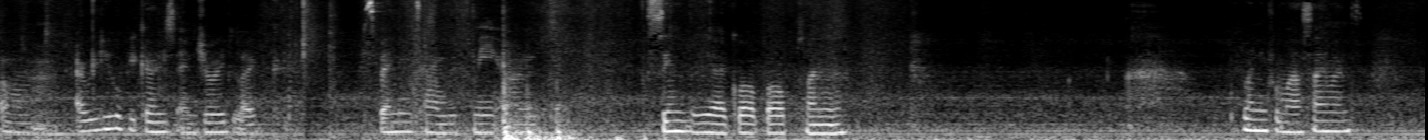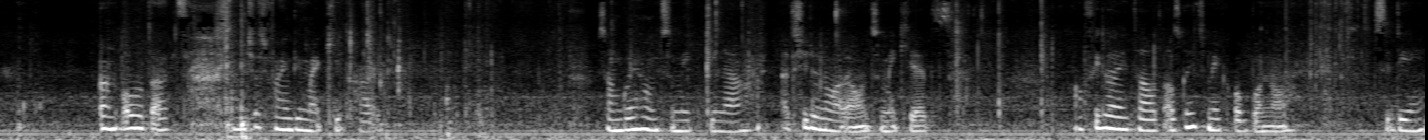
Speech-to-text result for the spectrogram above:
Um i really hope you guys enjoyed like spending time with me and seeing the way i go about planning planning for my assignments and all that. I'm just finding my key hard so i'm going home to make dinner. I actually don't know what i want to make yet. I'll figure it out. I was going to make ogbono today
